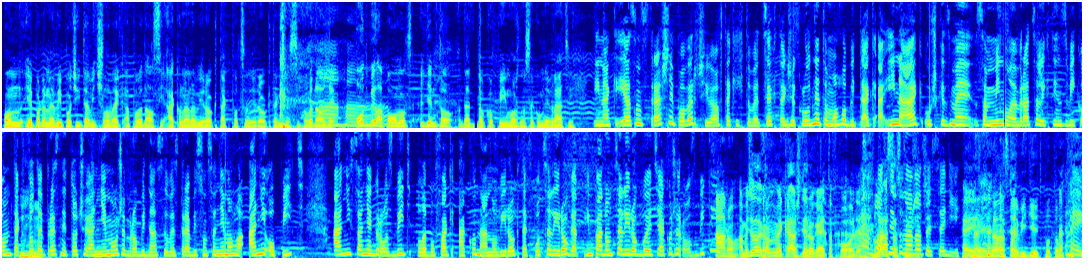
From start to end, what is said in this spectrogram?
On je podľa mňa vypočítavý človek a povedal si, ako na nový rok, tak po celý rok, takže si povedal, že odbila polnoc, idem to dať dokopy, možno sa ku mne vráti. Inak ja som strašne poverčivá v takýchto veciach, takže kľudne to mohlo byť tak. A inak, už keď sme sa minule vracali k tým zvykom, tak Mhm. mm-hmm. toto je presne to, čo ja nemôžem robiť na Silvestra, aby som sa nemohla ani opiť, ani sa nejak rozbiť, lebo fakt ako na nový rok, tak po celý rok a tým pádom celý rok budete akože rozbití. Áno, a my to tak robíme každý rok a je to v pohode. A vlastne to na vás aj sedí. Hej. Hej, na nás to aj vidieť potom. Hej.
